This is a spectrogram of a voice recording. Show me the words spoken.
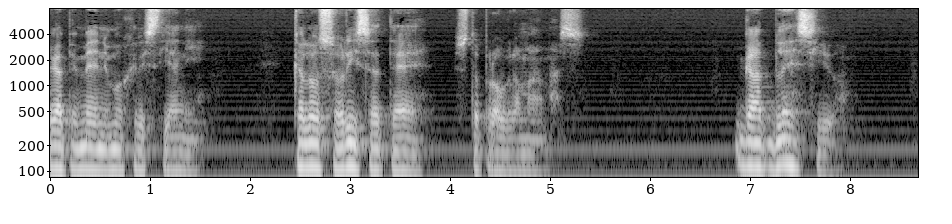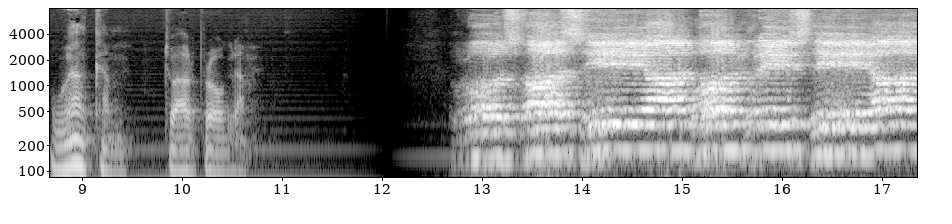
Αγαπημένοι μου χριστιανοί. Καλώς ορίσατε στο πρόγραμμά μας. God bless you. Welcome to our program. Προστασία των χριστιανών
